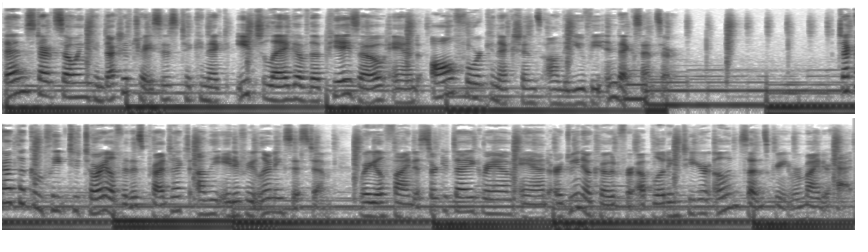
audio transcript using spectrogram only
then start sewing conductive traces to connect each leg of the piezo and all four connections on the UV index sensor. Check out the complete tutorial for this project on the Adafruit Learning System, where you'll find a circuit diagram and Arduino code for uploading to your own sunscreen reminder hat.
